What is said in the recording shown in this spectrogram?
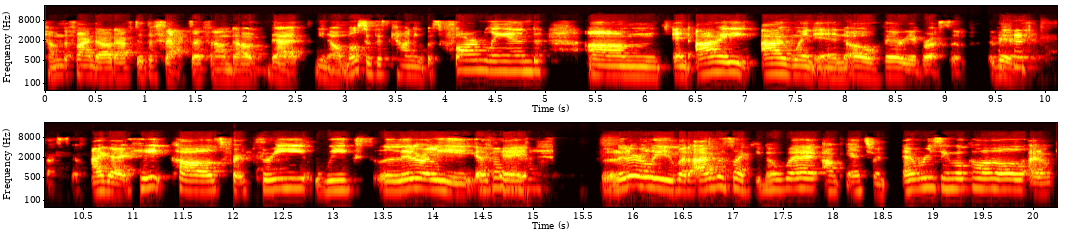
come to find out after the fact, I found out that, you know, most of this county was farmland. Um, and I I went in, oh, very aggressive. Very aggressive. I got hate calls for three weeks, literally. Okay literally but i was like you know what? I'm answering every single call. I don't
